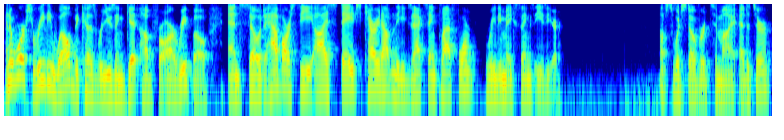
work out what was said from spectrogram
And it works really well because we're using GitHub for our repo. And so to have our CI staged carried out in the exact same platform really makes things easier. I've switched over to my editor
